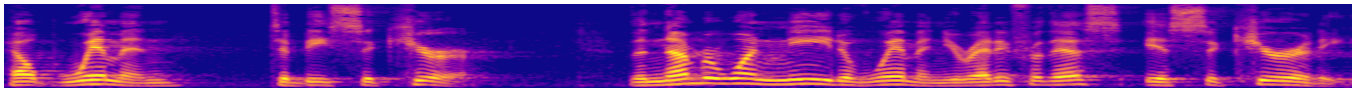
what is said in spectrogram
help women to be secure. The number one need of women, you ready for this, is security.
